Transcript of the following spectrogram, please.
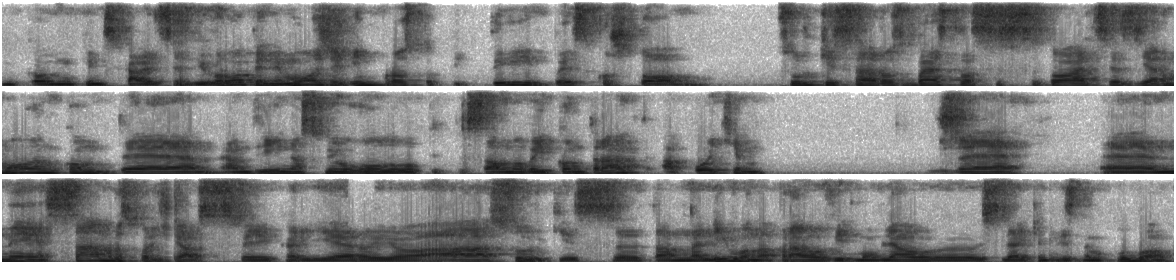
яким яким цікавиться в Європі, не може він просто піти безкоштовно. Цуркіса розбесла ситуація з Ярмоленком, де Андрій на свою голову підписав новий контракт, а потім вже не сам розпоряджався своєю кар'єрою, а Суркіс е, там наліво направо відмовляв е, всіляким різним клубам.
